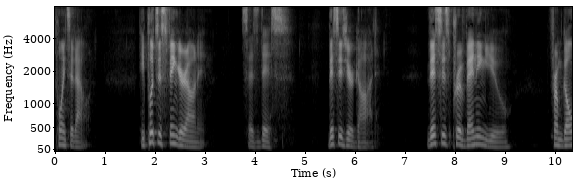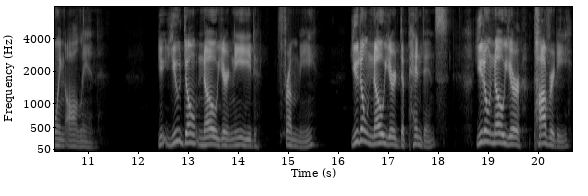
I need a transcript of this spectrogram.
points it out. He puts his finger on it. says this this is your God. This is preventing you from going all in. You, you don't know your need from me. You don't know your dependence. You don't know your poverty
